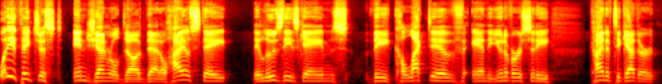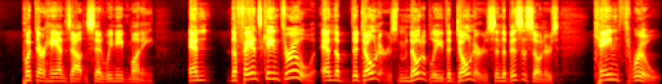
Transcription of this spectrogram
What do you think, just in general, Doug, that Ohio State, they lose these games, the collective and the university kind of together put their hands out and said, We need money. And the fans came through, and the, the donors, notably the donors and the business owners, came through.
